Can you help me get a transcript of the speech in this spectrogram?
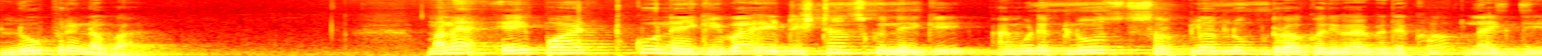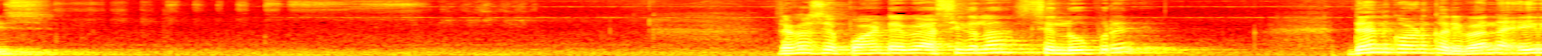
लूप रे नबा माने ए पॉइंट को ए डिस्टेंस को की हम गोटे क्लोज सर्कुलर लूप ड्रा एबे देखो लाइक दिस देखो से पॉइंट एबे आसी गला से लूप रे देन कौन करवा ना यही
